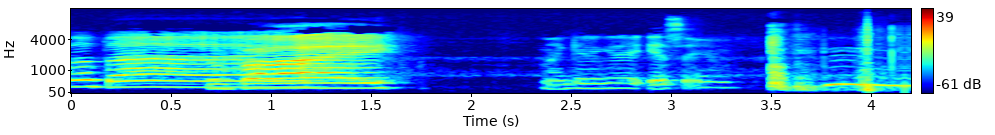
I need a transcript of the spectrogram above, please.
Bye bye. Bye. Am I gonna get it? Yes, I am.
